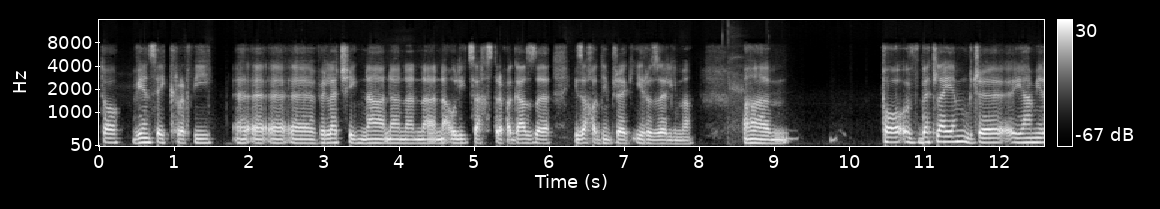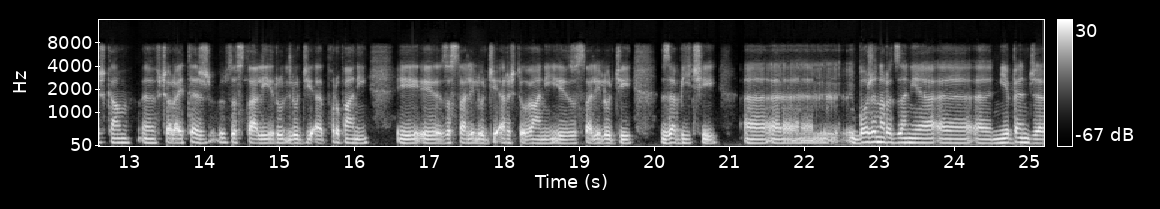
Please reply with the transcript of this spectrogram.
to więcej krwi wyleci na, na, na, na, na ulicach strefa Gazy i zachodni brzeg Jerozolimy. Um, po, w Betlejem, gdzie ja mieszkam, wczoraj też zostali ludzie porwani i zostali ludzie aresztowani i zostali ludzie zabici. Boże Narodzenie nie będzie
